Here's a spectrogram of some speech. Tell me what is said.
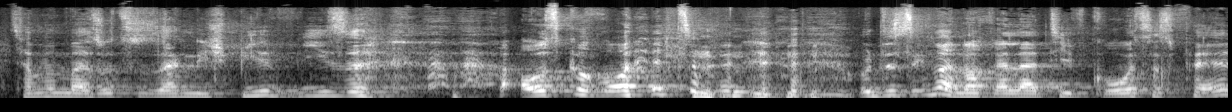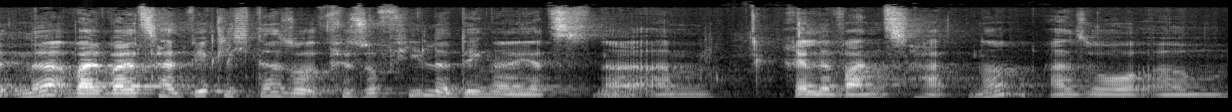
jetzt haben wir mal sozusagen die Spielwiese ausgerollt und es ist immer noch relativ großes Feld, ne? weil, weil es halt wirklich ne, so für so viele Dinge jetzt ne, ähm, Relevanz hat. Ne? Also ähm,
